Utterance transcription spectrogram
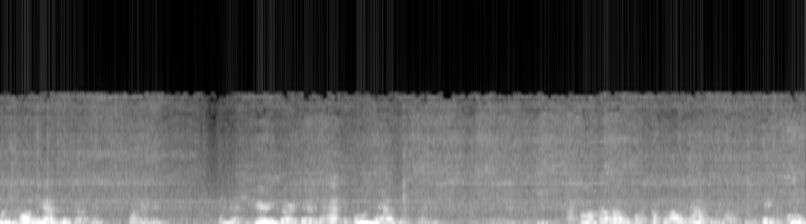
wouldn't call the ambulance on him, for him. And- And the security guard there, they had to phone the ambulance for him. I found that out about a couple of hours after when I was gonna take him home.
